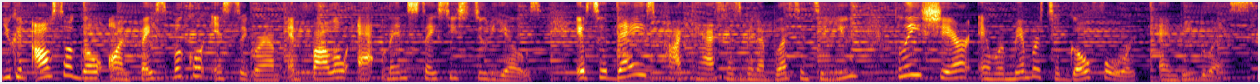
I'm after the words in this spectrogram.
You can also go on Facebook or Instagram and follow at Lynn Stacy Studios. If today's podcast has been a blessing to you, please share and remember to go forward and be blessed.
